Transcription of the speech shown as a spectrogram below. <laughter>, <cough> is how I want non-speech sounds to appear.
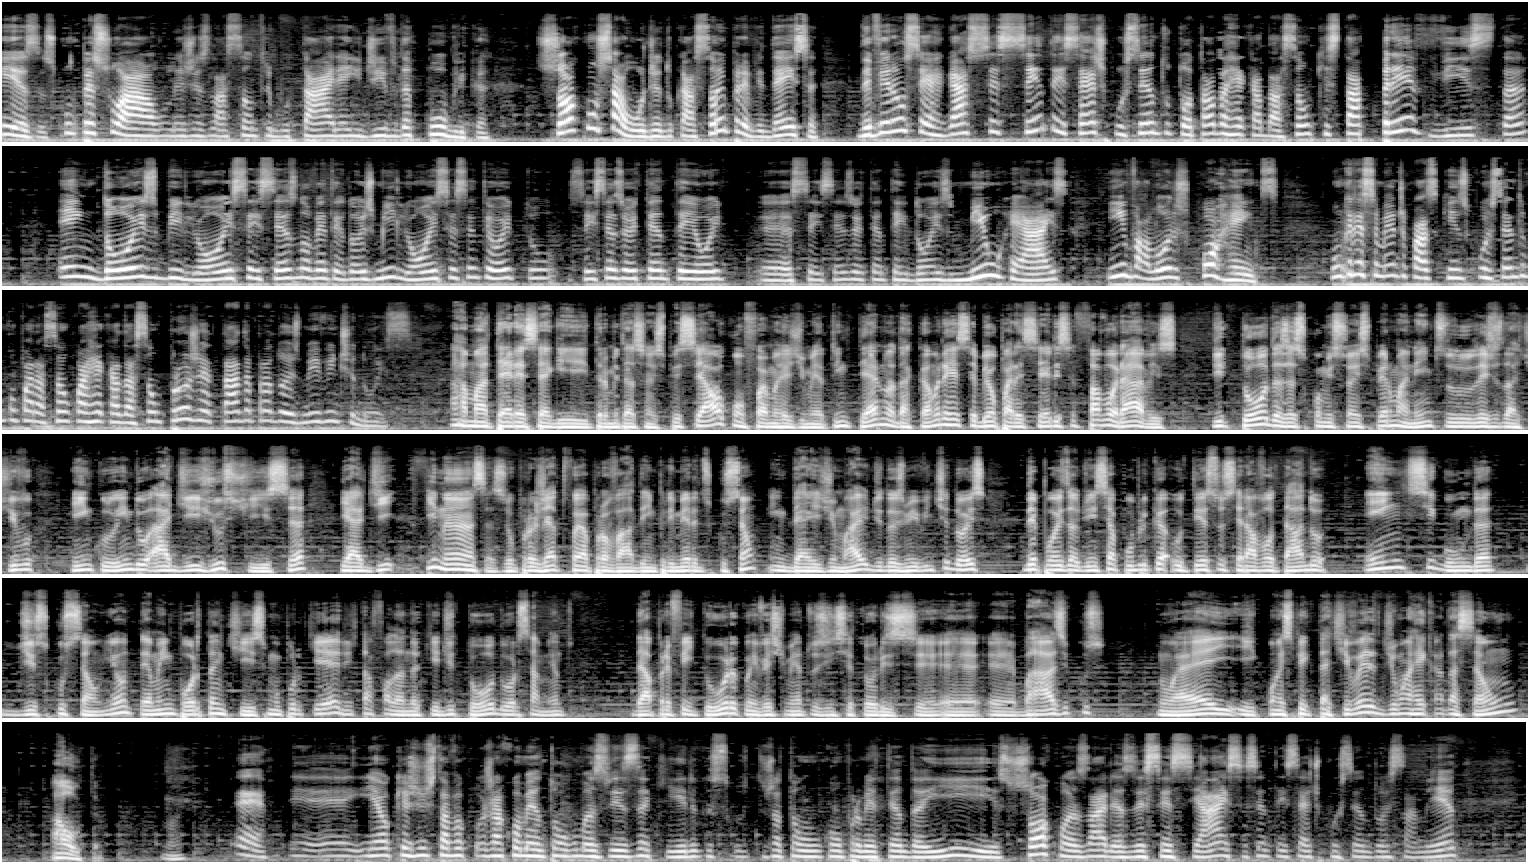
despesas com pessoal, legislação tributária e dívida pública. Só com saúde, educação e previdência deverão ser gastos 67% do total da arrecadação que está prevista em 2 bilhões 692 milhões 68, 688, eh, 682 mil reais em valores correntes, um crescimento de quase 15% em comparação com a arrecadação projetada para 2022. A matéria segue tramitação especial, conforme o regimento interno da Câmara, e recebeu pareceres favoráveis de todas as comissões permanentes do Legislativo, incluindo a de Justiça e a de Finanças. O projeto foi aprovado em primeira discussão em 10 de maio de 2022. Depois da audiência pública, o texto será votado em segunda discussão. E é um tema importantíssimo, porque a gente está falando aqui de todo o orçamento da Prefeitura, com investimentos em setores é, é, básicos não é? E, e, com a expectativa de uma arrecadação alta. É? É, e é o que a gente tava, já comentou algumas vezes aqui. Eles já estão comprometendo aí só com as áreas essenciais, 67% do orçamento.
